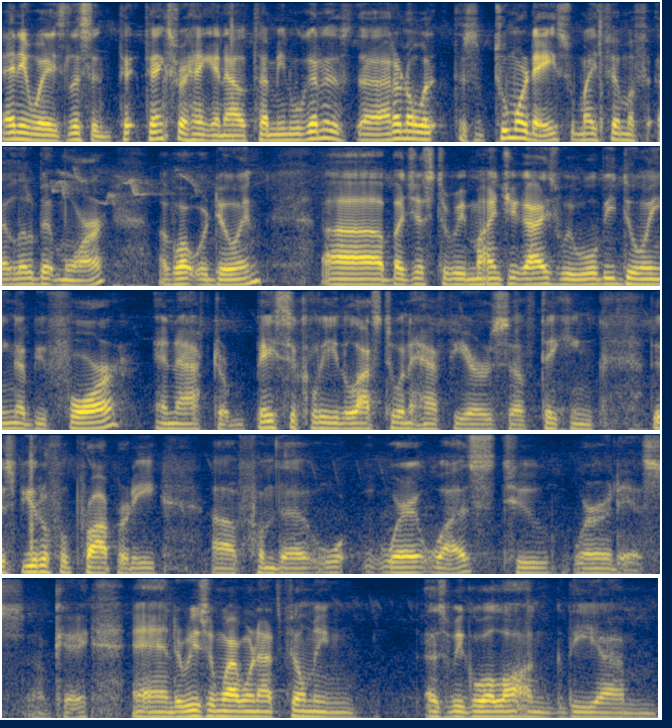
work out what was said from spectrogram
Anyways, listen. Th- thanks for hanging out. I mean, we're gonna. Uh, I don't know what. There's two more days. We might film a, f- a little bit more of what we're doing. Uh, but just to remind you guys, we will be doing a before and after. Basically, the last two and a half years of taking this beautiful property uh, from the where it was to where it is. Okay, and the reason why we're not filming as we go along the, um,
